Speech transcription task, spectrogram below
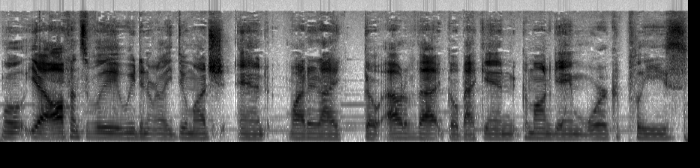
Well, yeah, offensively we didn't really do much, and why did I go out of that? Go back in. Come on, game, work, please.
